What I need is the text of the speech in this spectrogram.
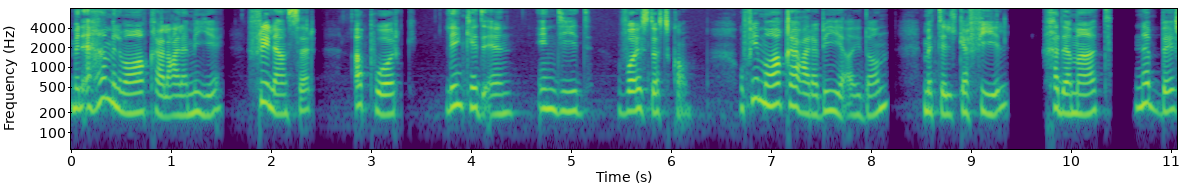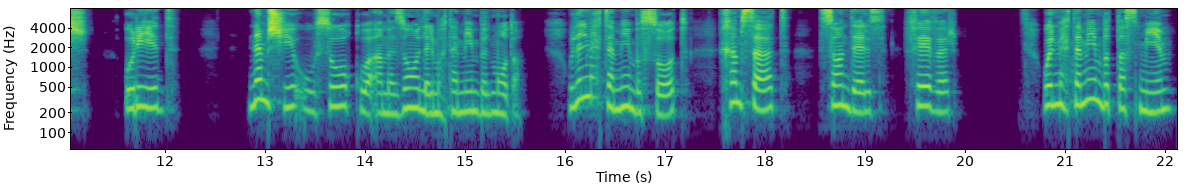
من أهم المواقع العالمية Freelancer، Upwork، LinkedIn، Indeed، Voice dot com وفي مواقع عربية أيضا مثل كفيل، خدمات، نبش، أريد، نمشي وسوق وأمازون للمهتمين بالموضة. وللمهتمين بالصوت خمسات، سوندلز، فيفر والمهتمين بالتصميم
